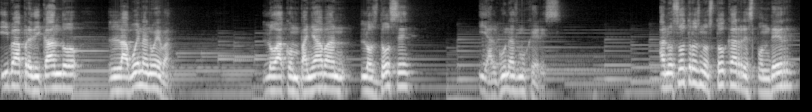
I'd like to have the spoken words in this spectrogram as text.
Iba predicando la buena nueva. Lo acompañaban los doce y algunas mujeres. A nosotros nos toca responder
